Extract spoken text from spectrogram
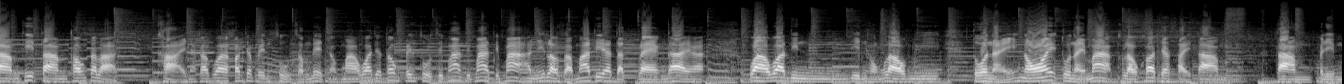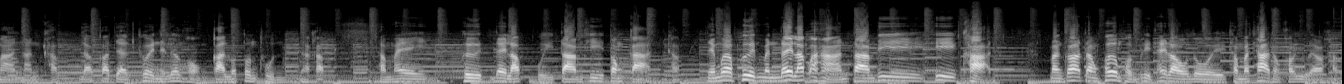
ตามที่ตามท้องตลาดขายนะครับว่าเขาจะเป็นสูตรสำเร็จออกมาว่าจะต้องเป็นสูตร 15 15 15 อันนี้เราสามารถที่จะดัดแปลงได้ฮะว่าว่าดินดินของเรามีตัวไหนน้อยตัวไหนมาก เราก็จะใส่ตามตามปริมาณนั้นครับ แล้วก็จะช่วยในเรื่องของการลดต้นทุนนะครับทำให้พืชได้รับปุ๋ยตามที่ต้องการครับในเมื่อพืชมันได้รับอาหารตามที่ที่ขาด มันก็ต้องเพิ่มผลผลิตให้เราโดยธรรมชาติของเขาอยู่แล้วครับ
